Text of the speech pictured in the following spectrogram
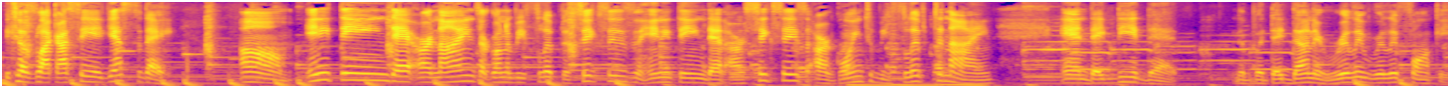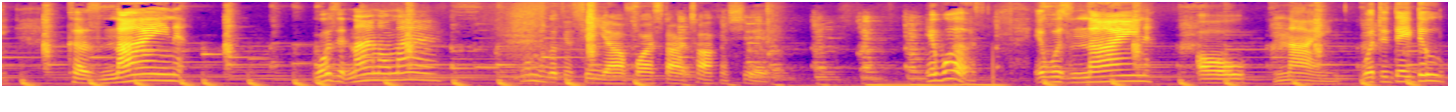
Because, like I said yesterday, um, anything that are nines are going to be flipped to sixes, and anything that are sixes are going to be flipped to nine. And they did that, but they done it really, really funky. Cause nine, was it nine on nine? Let me look and see y'all before I start talking shit. It was. It was 909. What did they do?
